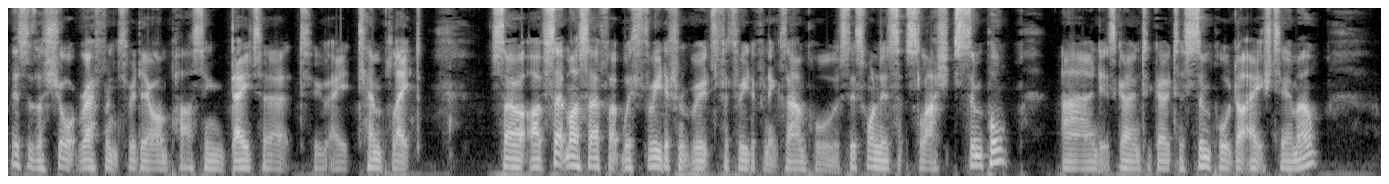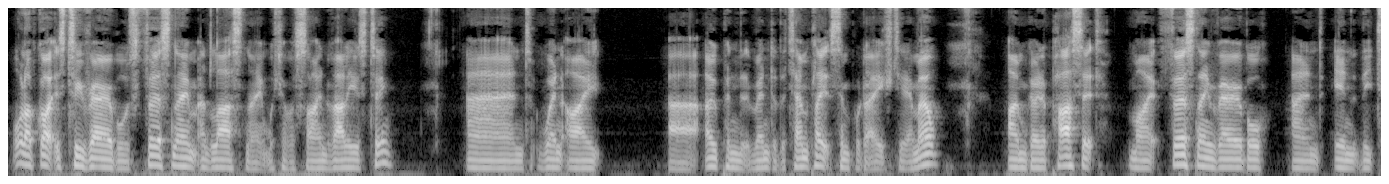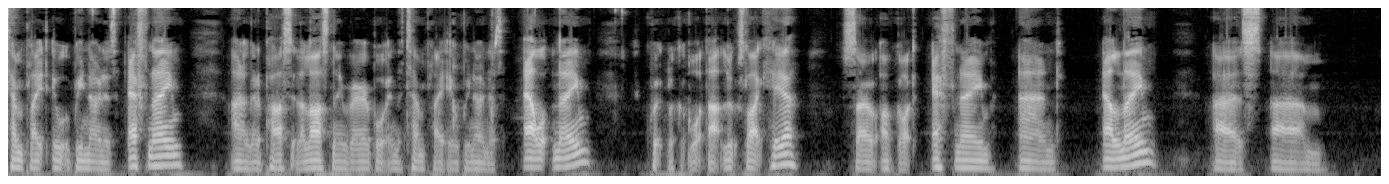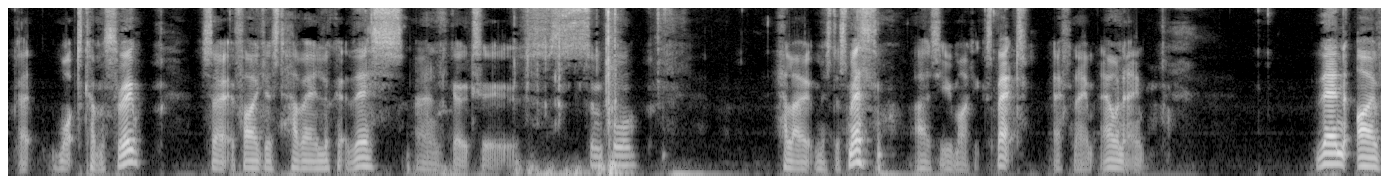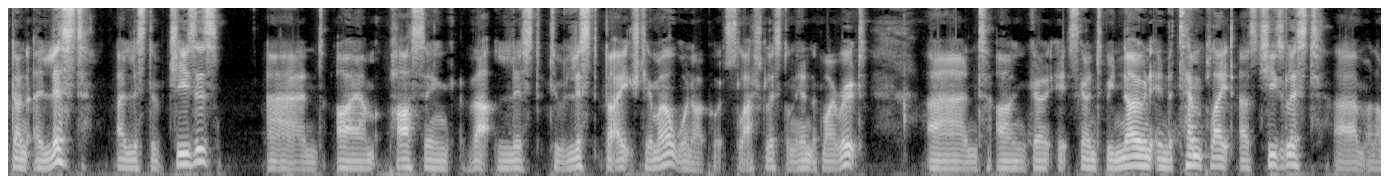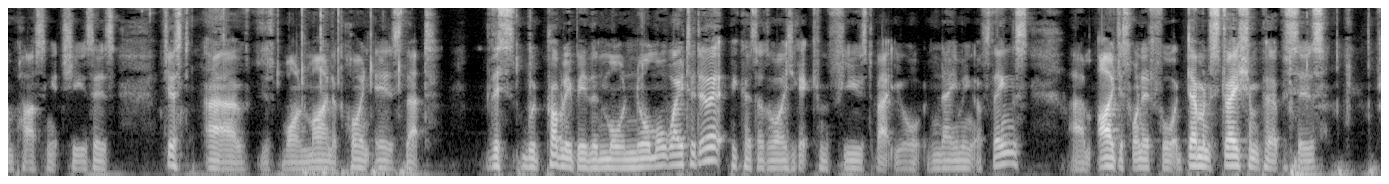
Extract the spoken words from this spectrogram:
This is a short reference video on passing data to a template. So I've set myself up with three different routes for three different examples. This one is slash simple and it's going to go to simple.html. All I've got is two variables, first name and last name, which I've assigned values to. And when I uh, open the render the template, simple.html, I'm going to pass it my first name variable and in the template it will be known as fname and I'm going to pass it the last name variable in the template. It will be known as L name. Quick look at what that looks like here. So I've got F name and L name as um, what comes through. So if I just have a look at this and go to simple, hello Mr. Smith, as you might expect, F name, L name. Then I've done a list, a list of cheeses, and I am passing that list to list.html when I put slash list on the end of my route. And I'm going it's going to be known in the template as cheese list um, and I'm passing it cheeses. Just uh, just one minor point is that this would probably be the more normal way to do it because otherwise you get confused about your naming of things. Um, I just wanted for demonstration purposes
